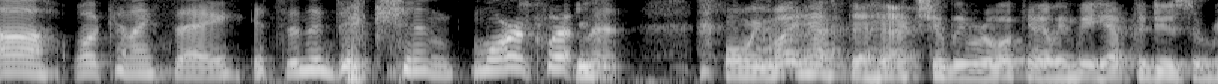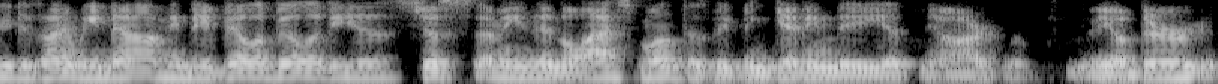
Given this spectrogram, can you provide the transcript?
Ah, uh, what can I say? It's an addiction. More equipment. well, we might have to actually, we're looking at, we may have to do some redesign. We now, I mean, the availability is just, I mean, in the last month as we've been getting the, you know, our, you know, their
